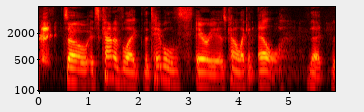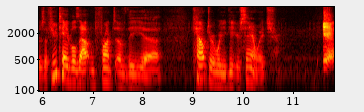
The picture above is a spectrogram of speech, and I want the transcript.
Right. So it's kind of like the tables area is kind of like an L. That there's a few tables out in front of the uh, counter where you get your sandwich, Yeah.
